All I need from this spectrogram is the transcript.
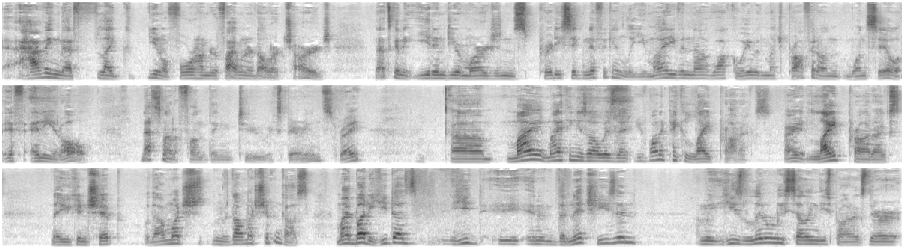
having that like you know $400, 500 dollar charge, that's going to eat into your margins pretty significantly. You might even not walk away with much profit on one sale, if any at all. That's not a fun thing to experience, right? Um, my my thing is always that you want to pick light products, all right? Light products that you can ship without much without much shipping costs. My buddy, he does he in the niche he's in. I mean, he's literally selling these products. They're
